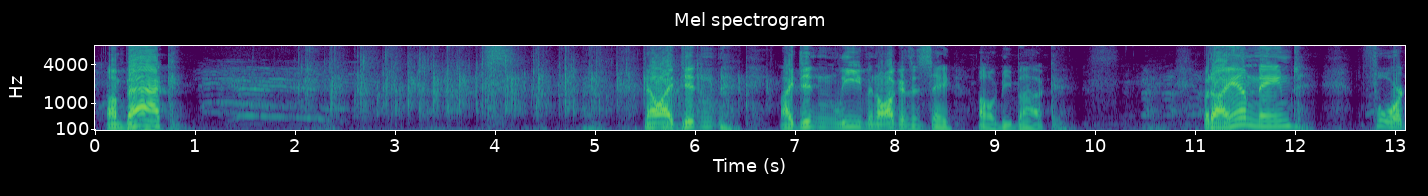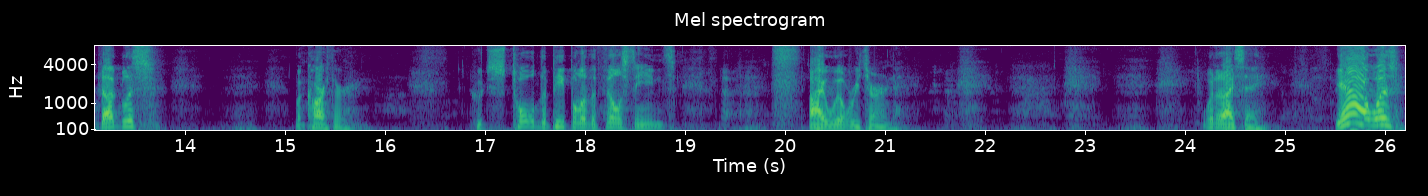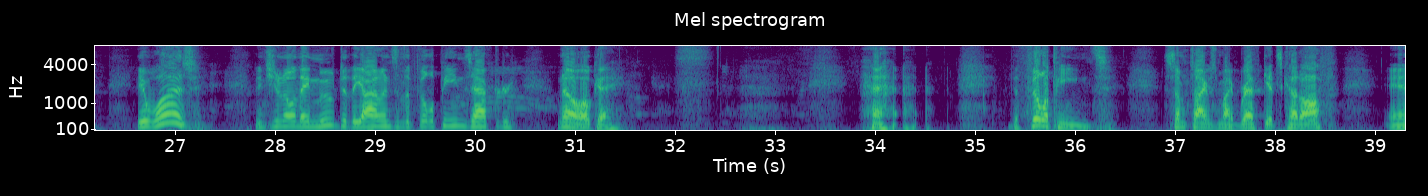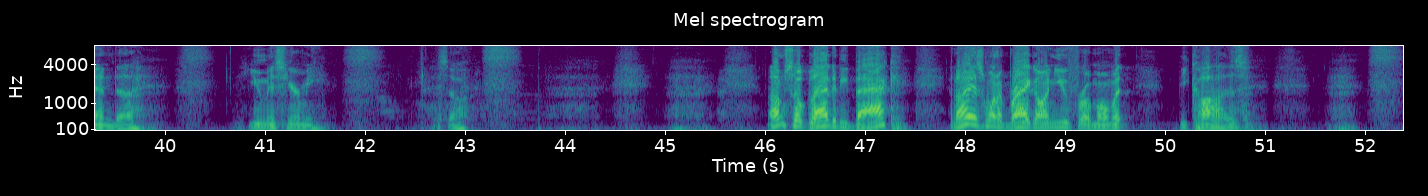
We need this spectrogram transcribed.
I'm back. Now I didn't I didn't leave in August and say I'll be back. But I am named for Douglas MacArthur, who told the people of the Philistines, I will return. What did I say? Yeah, it was. It was. Didn't you know they moved to the islands of the Philippines after? No, okay. the Philippines. Sometimes my breath gets cut off and uh, you mishear me. So I'm so glad to be back. And I just want to brag on you for a moment because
